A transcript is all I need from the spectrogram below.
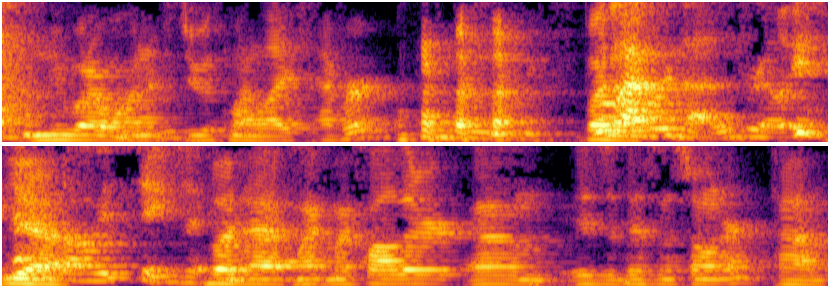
knew what I wanted to do with my life ever. Mhm. but uh, Whoever does, really. Yeah. it's always changing. But uh, my, my father um, is a business owner. Um,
